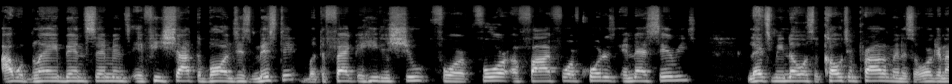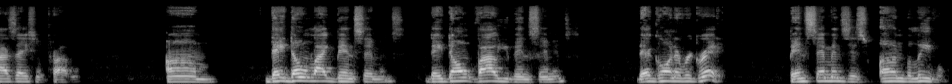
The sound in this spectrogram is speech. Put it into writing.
I would blame Ben Simmons if he shot the ball and just missed it. But the fact that he didn't shoot for four or five fourth quarters in that series lets me know it's a coaching problem and it's an organization problem. Um, they don't like Ben Simmons. They don't value Ben Simmons they're going to regret it. Ben Simmons is unbelievable.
